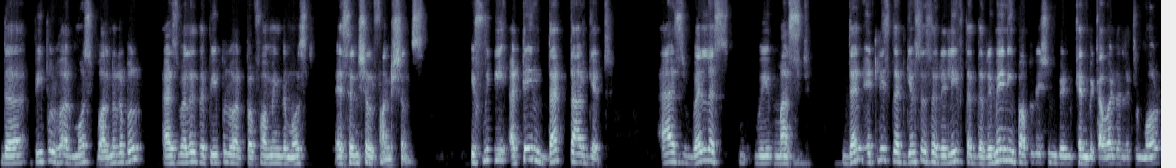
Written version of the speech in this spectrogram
the people who are most vulnerable as well as the people who are performing the most essential functions. If we attain that target as well as we must, then at least that gives us a relief that the remaining population can be covered a little more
